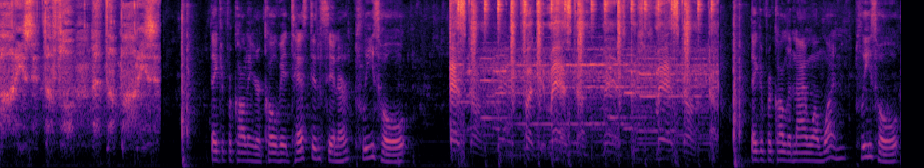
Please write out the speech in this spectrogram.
bodies hit the floor. Let the bodies Thank you for calling your COVID testing center. Please hold. Mask on. Fuck it, mask on. Mask, mask on. Thank you for calling 911. Please hold.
